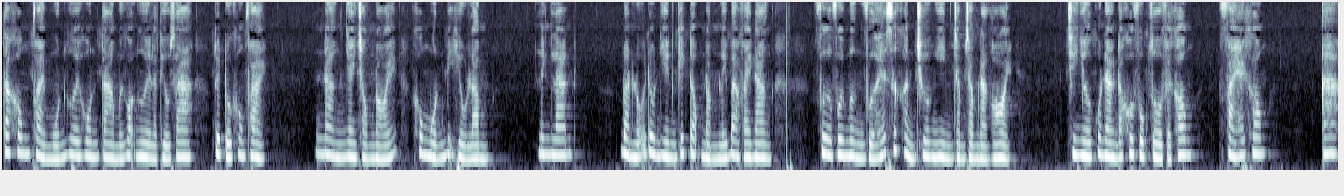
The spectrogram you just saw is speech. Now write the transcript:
Ta không phải muốn người hôn ta mới gọi người là thiếu gia, Tuyệt đối không phải. Nàng nhanh chóng nói, Không muốn bị hiểu lầm. Linh Lan. Đoàn lỗi đột nhiên kích động nắm lấy bà vai nàng. Vừa vui mừng vừa hết sức khẩn trương nhìn chằm chằm nàng hỏi. Trí nhớ của nàng đã khôi phục rồi phải không? Phải hay không? a.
